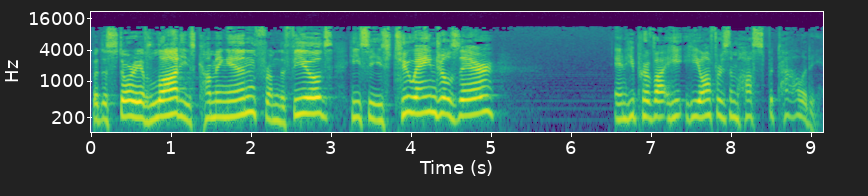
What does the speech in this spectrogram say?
but the story of Lot. He's coming in from the fields. He sees two angels there, and he, provide, he, he offers them hospitality.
